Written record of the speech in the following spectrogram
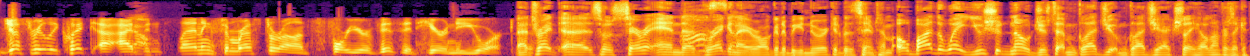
Just really quick, I- I've been planning some restaurants for your visit here in New York. That's right. Uh, so Sarah and uh, Greg and I are all going to be in New York at the same time. Oh, by the way, you should know. Just I'm glad you I'm glad you actually held on for a second.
